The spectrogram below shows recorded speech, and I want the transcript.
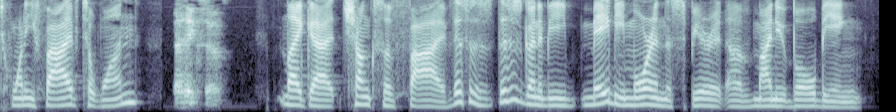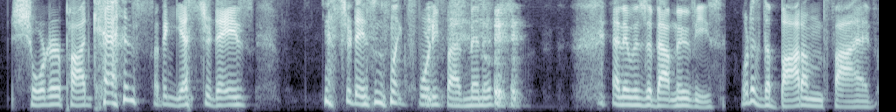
25 to 1? I think so like uh, chunks of five. This is this is going to be maybe more in the spirit of Minute Bowl being shorter podcasts. I think yesterday's yesterday's was like 45 minutes and it was about movies. What does the bottom five,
